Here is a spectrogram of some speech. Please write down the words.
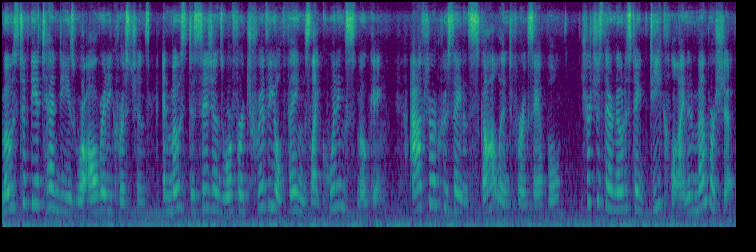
Most of the attendees were already Christians, and most decisions were for trivial things like quitting smoking. After a crusade in Scotland, for example, churches there noticed a decline in membership,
